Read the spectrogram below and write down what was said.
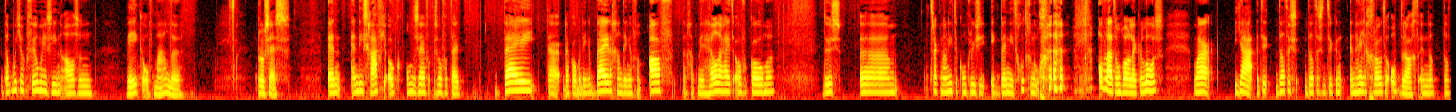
dat moet je ook veel meer zien als een weken of maanden proces. En, en die schaaf je ook om de zoveel tijd bij. Daar, daar komen dingen bij, daar gaan dingen van af. Er gaat meer helderheid over komen. Dus um, trek nou niet de conclusie: ik ben niet goed genoeg. of laat hem gewoon lekker los. Maar ja, het, dat, is, dat is natuurlijk een, een hele grote opdracht. En dat, dat,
